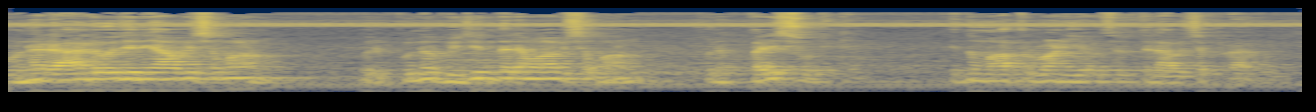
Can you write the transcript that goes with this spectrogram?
പുനരാലോചന ആവശ്യമാണ് ഒരു പുനർവിചിന്തനം ആവശ്യമാണ് പുനഃപരിശോധിക്കാം എന്ന് മാത്രമാണ് ഈ അവസരത്തിൽ ആവശ്യപ്പെടാറുള്ളത്.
